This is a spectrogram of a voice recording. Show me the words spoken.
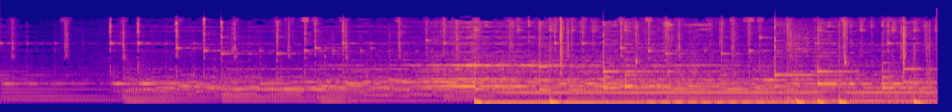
Thank you.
